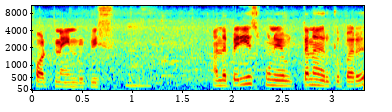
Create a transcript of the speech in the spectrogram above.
ஃபார்ட்டி நைன் ருபீஸ் அந்த பெரிய ஸ்பூன் எத்தனை இருக்குது பாரு?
